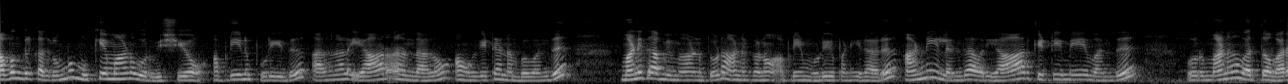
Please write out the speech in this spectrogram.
அவங்களுக்கு அது ரொம்ப முக்கியமான ஒரு விஷயம் அப்படின்னு புரியுது. அதனால் யாராக இருந்தாலும் அவங்கக்கிட்ட நம்ம வந்து மனிதாபிமானத்தோடு அணுகணும் அப்படின்னு முடிவு பண்ணிடுறாரு. அன்னையிலேருந்து அவர் யார்கிட்டேயுமே வந்து ஒரு மன வருத்தம் வர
